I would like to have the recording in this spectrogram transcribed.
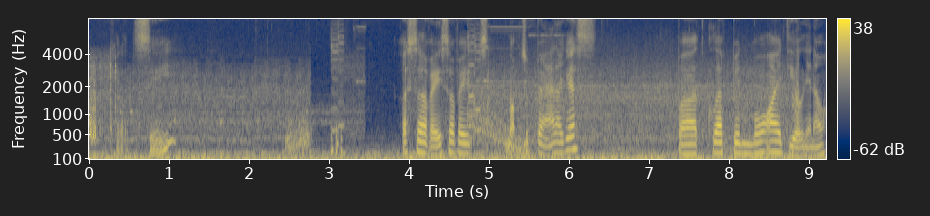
Okay, let's see. A survey. Survey not too bad, I guess. But could have been more ideal, you know.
